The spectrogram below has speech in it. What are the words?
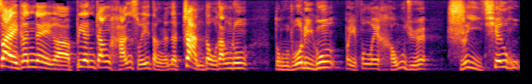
在跟这个边章、韩遂等人的战斗当中，董卓立功，被封为侯爵，食邑千户。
